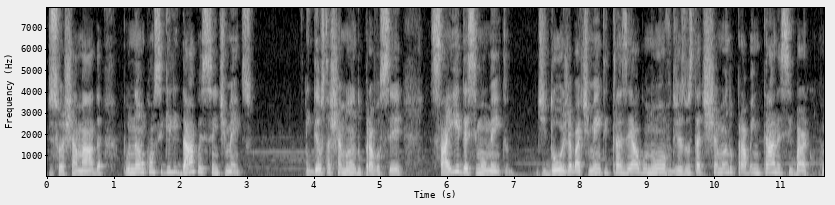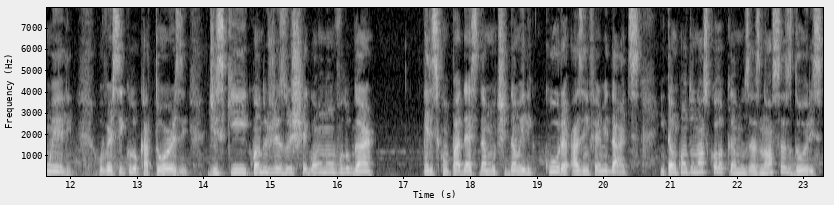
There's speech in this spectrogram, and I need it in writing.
de sua chamada por não conseguir lidar com esses sentimentos. E Deus está chamando para você sair desse momento de dor, de abatimento e trazer algo novo. Jesus está te chamando para entrar nesse barco com Ele. O versículo 14 diz que quando Jesus chegou a um novo lugar, ele se compadece da multidão, ele cura as enfermidades. Então, quando nós colocamos as nossas dores,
